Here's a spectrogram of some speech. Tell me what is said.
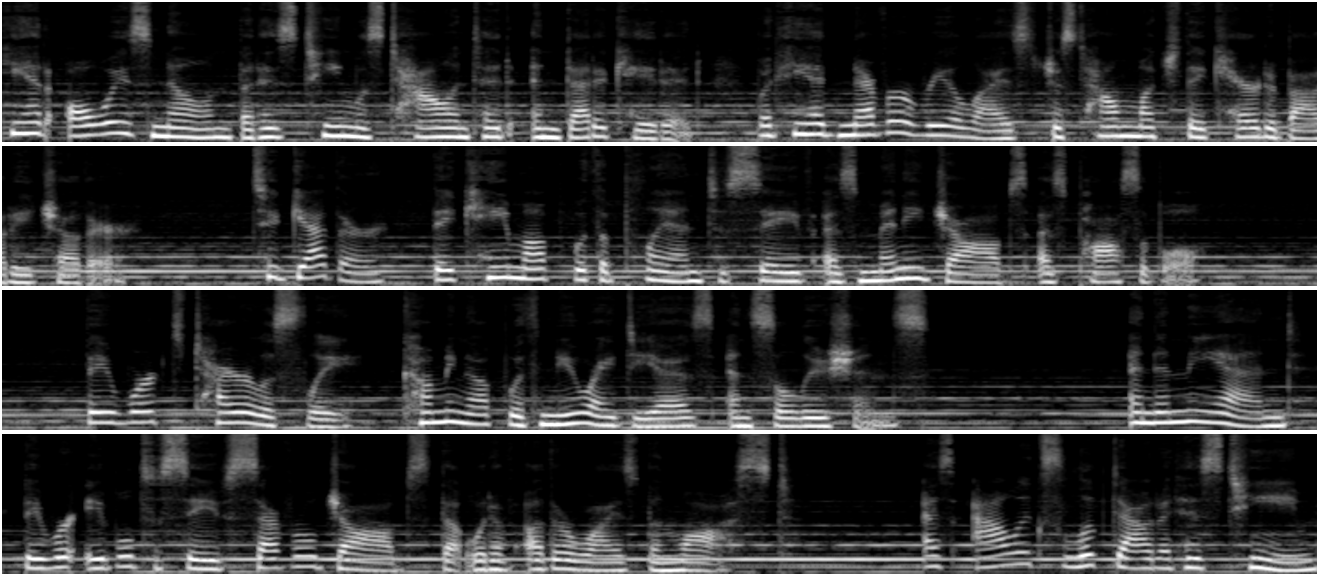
He had always known that his team was talented and dedicated, but he had never realized just how much they cared about each other. Together, they came up with a plan to save as many jobs as possible. They worked tirelessly, coming up with new ideas and solutions. And in the end, they were able to save several jobs that would have otherwise been lost. As Alex looked out at his team,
